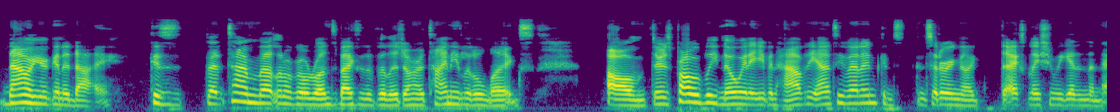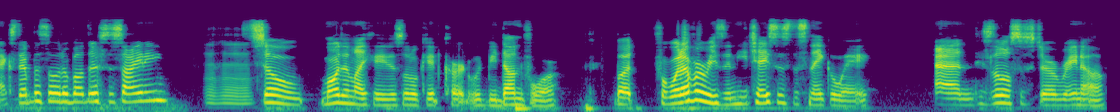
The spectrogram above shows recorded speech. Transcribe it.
Now you're gonna die. Because by the time that little girl runs back to the village on her tiny little legs, um, there's probably no way to even have the antivenom, cons- considering like the explanation we get in the next episode about their society. Mhm. So more than likely, this little kid Kurt would be done for. But for whatever reason, he chases the snake away, and his little sister Reina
